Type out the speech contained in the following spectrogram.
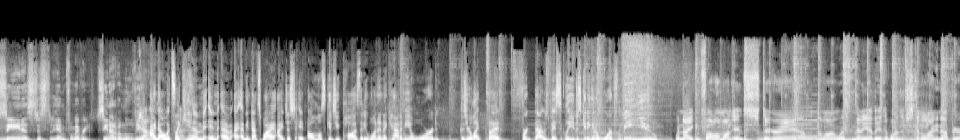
scene is just him from every scene out of a movie. yeah. I know it's like uh, him in. ev- I I mean, that's why I just it almost gives you pause that he won an Academy Award because you're like, but for that was basically you just getting an award for being you. Well, now you can follow him on Instagram, along with many other ones that just kind of lining up here.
